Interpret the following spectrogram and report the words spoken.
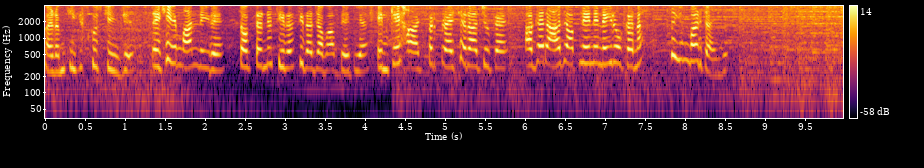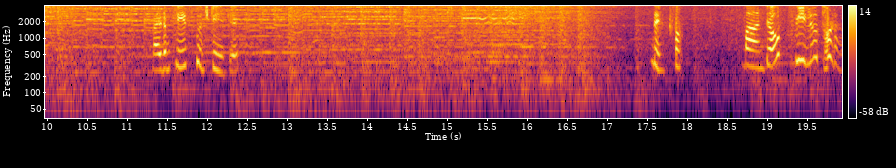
मैडम प्लीज़ कुछ कीजिए। देखिए, ये मान नहीं रहे। डॉक्टर ने सीधा सीधा जवाब दे दिया इनके हार्ट पर प्रेशर आ चुका है। अगर आज आपने इन्हें नहीं रोका ना तो ये मर जाएँगे। मैडम प्लीज़ कुछ कीजिए। देखो, मान जाओ, पी लो थोड़ा।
